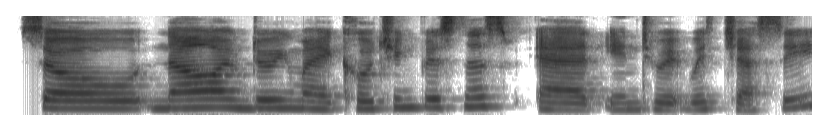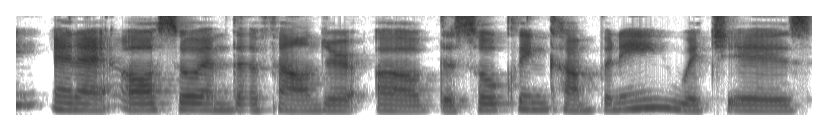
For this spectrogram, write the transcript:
So now I'm doing my coaching business at Intuit with Jessie, and I also am the founder of the Soul Clean Company, which is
